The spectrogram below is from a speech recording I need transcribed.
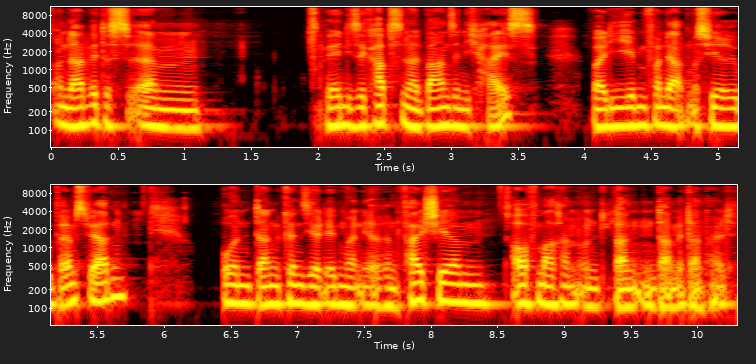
Und da wird es, ähm, werden diese Kapseln halt wahnsinnig heiß, weil die eben von der Atmosphäre gebremst werden. Und dann können sie halt irgendwann ihren Fallschirm aufmachen und landen damit dann halt.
